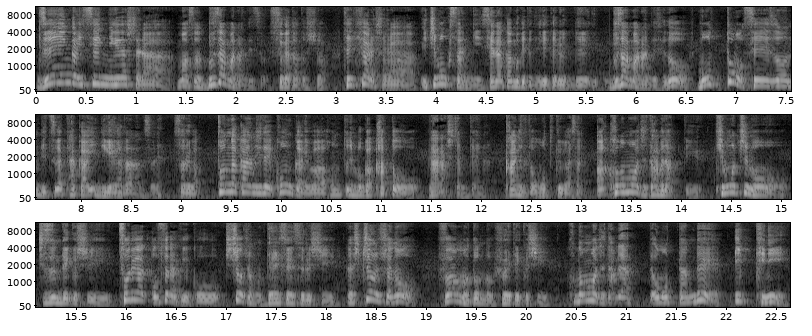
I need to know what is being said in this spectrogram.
全員が一斉に逃げ出したら、まあその無様なんですよ、姿としては。敵からしたら、一目散に背中向けて逃げてるんで、無様なんですけど、最も生存率が高い逃げ方なんですよね、それが。そんな感じで、今回は本当に僕は加藤を鳴らしたみたいな感じだと思っててください。あ、このままじゃダメだっていう気持ちも沈んでいくし、それがおそらくこう、視聴者も伝染するし、視聴者の不安もどんどん増えていくし、このままじゃダメだって思ったんで、一気に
